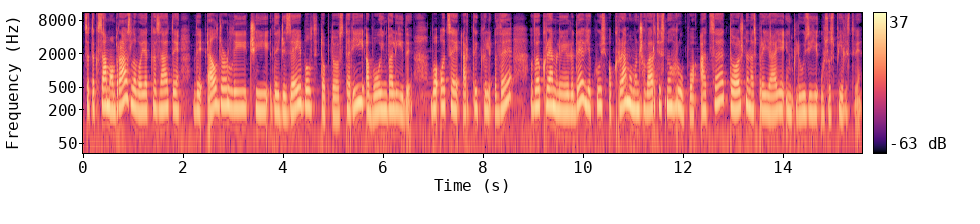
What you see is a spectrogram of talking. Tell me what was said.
Це так само образливо, як казати the elderly чи the disabled, тобто старі або інваліди. Бо оцей артикль the виокремлює людей в якусь окрему меншовартісну групу, а це точно не сприяє інклюзії у суспільстві.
